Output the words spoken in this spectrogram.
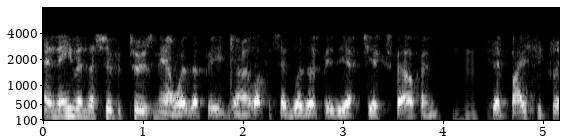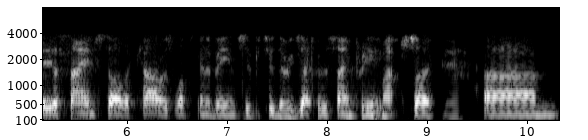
and even the Super Twos now, whether it be you know, like I said, whether it be the FGX Falcon, mm-hmm, yeah. they're basically the same style of car as what's going to be in Super Two. They're exactly the same, pretty much. So, yeah. um,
